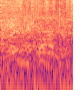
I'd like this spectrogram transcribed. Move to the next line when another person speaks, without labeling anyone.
Let's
